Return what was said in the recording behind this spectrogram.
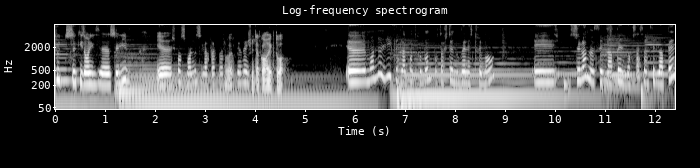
tous ceux qui ont lu euh, ce livre, et euh, je pense que Moineau, c'est leur personnage préféré. Je suis d'accord avec toi. Moineau, lui, il fait de la contrebande pour s'acheter un nouvel instrument. Et cela me fait de la peine. Donc ça, ça me fait de la peine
